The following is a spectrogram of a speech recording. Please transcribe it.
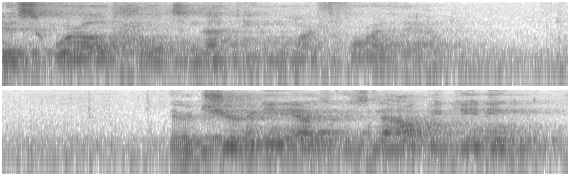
This world holds nothing more for them. Their journey is now beginning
